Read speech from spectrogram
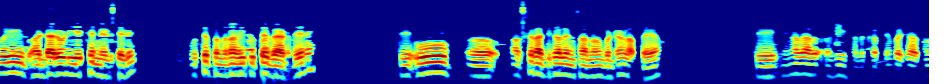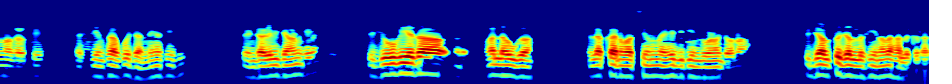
ਕੋਈ ਅੱਡਾ ਰੋੜੀ ਇੱਥੇ ਨੇੜੇ ਤੇੜੇ ਉੱਥੇ 15 20 ਕੁੱਤੇ ਬੈਠਦੇ ਨੇ। ਤੇ ਉਹ ਅਕਸਰ ਅੱਜ ਕੱਲ੍ਹ ਇਨਸਾਨਾਂ ਨੂੰ ਵੱਢਣ ਲੱਗ ਪਏ ਆ। ਤੇ ਇਹਨਾਂ ਦਾ ਅਸੀਂ ਹੱਲ ਕਰਦੇ ਹਾਂ ਪ੍ਰਸ਼ਾਸਨ ਨਾਲ ਰਲ ਕੇ। ਐਸਡੀਐਮ ਸਾਹਿਬ ਕੋਲ ਜਾਂਦੇ ਹਾਂ ਅਸੀਂ ਵੀ। ਪਿੰਡ ਵਾਲੇ ਵੀ ਜਾਣਗੇ। ਤੇ ਜੋ ਵੀ ਇਹਦਾ ਹੱਲ ਹੋਊਗਾ ਇਲਾਕਾ ਨਿਵਾਸੀਆਂ ਨੂੰ ਮੈਂ ਇਹ ਯਕੀਨ ਦਿਵਾਉਣਾ ਚਾਹੁੰਦਾ ਕਿ ਜਲਦ ਤੋਂ ਜਲਦ ਅਸੀਂ ਇਹਨਾਂ ਦਾ ਹੱਲ ਕਰਾਂਗੇ।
